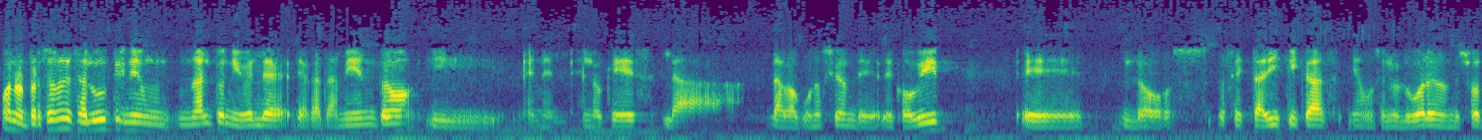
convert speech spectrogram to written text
Bueno, el personal de salud tiene un, alto nivel de, acatamiento y en, lo que es la, vacunación de, de COVID eh, los, las estadísticas, digamos, en los lugares donde yo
